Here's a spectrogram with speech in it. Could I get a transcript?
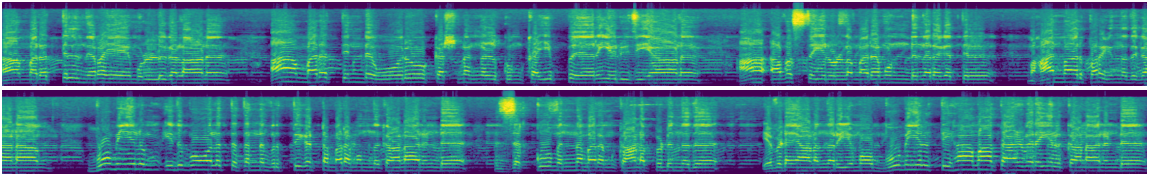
ആ മരത്തിൽ നിറയെ മുള്ളുകളാണ്. ആ മരത്തിന്റെ ഓരോ കഷ്ണങ്ങൾക്കും കയ്പേറിയ രുചിയാണ്. ആ അവസ്ഥയിലുള്ള മരമുണ്ട് നരകത്തിൽ. മഹാന്മാർ പറയുന്നത് കാണാം. ഭൂമിയിലും ഇതുപോലത്തെ തന്നെ വൃത്തികെട്ട മരം ഒന്ന് കാണാനുണ്ട്. ജക്കൂം എന്ന മരം കാണപ്പെടുന്നത് എവിടെയാണെന്നറിയുമോ? ഭൂമിയിൽ തിഹാമ താഴ്വരയിൽ കാണാനുണ്ട്.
